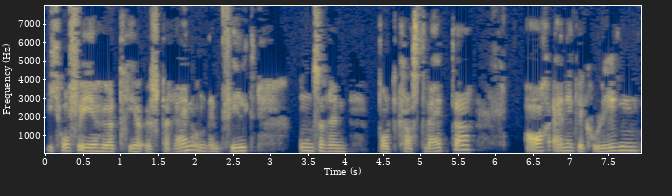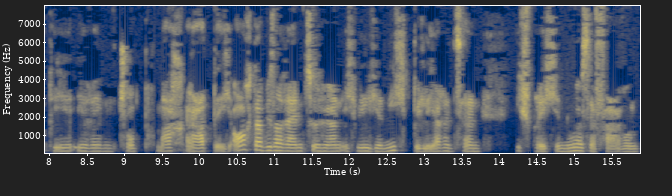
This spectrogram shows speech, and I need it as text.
Ich hoffe, ihr hört hier öfter rein und empfiehlt unseren Podcast weiter. Auch einige Kollegen, die ihren Job machen, rate ich auch da ein bisschen reinzuhören. Ich will hier nicht belehrend sein. Ich spreche nur aus Erfahrung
